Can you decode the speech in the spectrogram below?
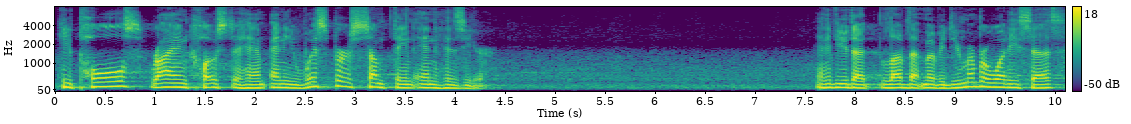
he pulls Ryan close to him and he whispers something in his ear. Any of you that love that movie, do you remember what he says?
